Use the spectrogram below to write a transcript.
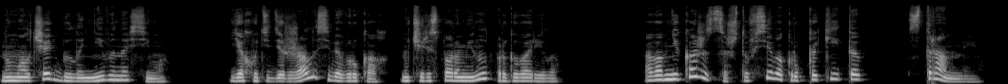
Но молчать было невыносимо. Я хоть и держала себя в руках, но через пару минут проговорила. А вам не кажется, что все вокруг какие-то странные?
